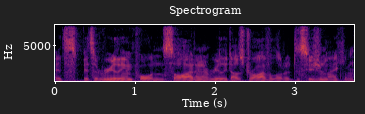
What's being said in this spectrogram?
it's it's a really important side and it really does drive a lot of decision making.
